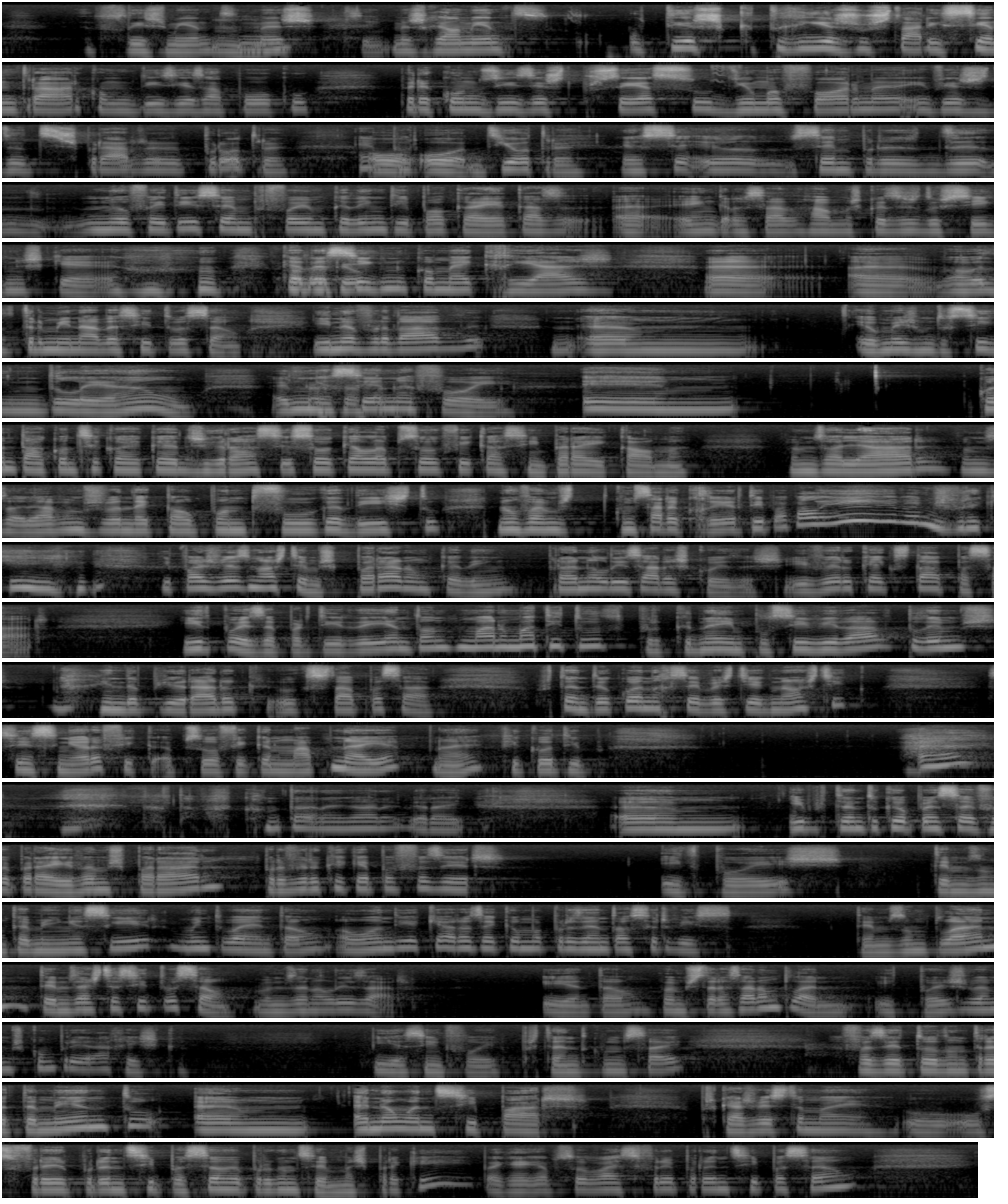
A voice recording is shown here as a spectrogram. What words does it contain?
felizmente, uhum, mas, mas realmente o teres que te reajustar e centrar, como dizias há pouco, para conduzir este processo de uma forma em vez de desesperar por outra. É ou, ou, de outra? Eu, se, eu sempre, de, de, no meu feitiço sempre foi um bocadinho tipo, ok, a casa é engraçado, há umas coisas dos signos que é cada signo como é que reage a, a, a determinada situação. E na verdade, hum, eu mesmo do signo de leão, a minha cena foi. Hum, quando está a acontecer qualquer desgraça, eu sou aquela pessoa que fica assim: espera aí, calma Vamos olhar, vamos olhar, vamos ver onde é que está o ponto de fuga disto, não vamos começar a correr, tipo, ah, para ali, vamos por aqui. Tipo, às vezes nós temos que parar um bocadinho para analisar as coisas e ver o que é que se está a passar. E depois, a partir daí, então, tomar uma atitude, porque na impulsividade podemos ainda piorar o que, o que se está a passar. Portanto, eu quando recebo este diagnóstico, sim senhora, fica, a pessoa fica numa apneia, não é? Ficou tipo... Hã? Não estava a contar agora, peraí. Um, e portanto o que eu pensei foi: para aí, vamos parar para ver o que é que é para fazer. E depois temos um caminho a seguir. Muito bem, então, aonde e a que horas é que eu me apresento ao serviço? Temos um plano, temos esta situação, vamos analisar. E então vamos traçar um plano e depois vamos cumprir à risca. E assim foi. Portanto, comecei a fazer todo um tratamento, um, a não antecipar porque às vezes também o, o sofrer por antecipação, eu pergunto sempre, mas para quê? Para que é que a pessoa vai sofrer por antecipação?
